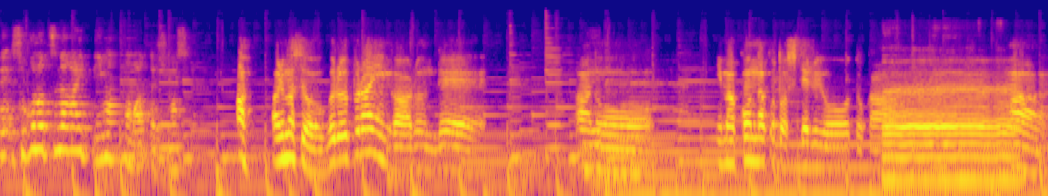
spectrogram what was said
へえそこのつながりって今もあったりします？あ、ありますよ。グループ LINE があるんで、あの今こんなことしてるよとか。は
